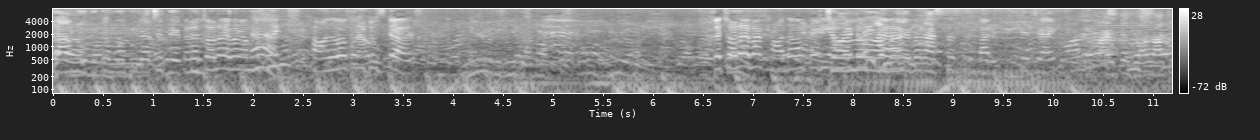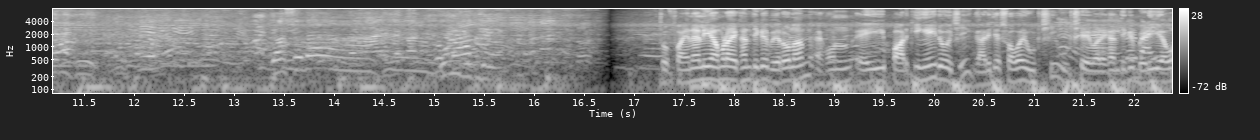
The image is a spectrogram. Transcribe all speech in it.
যান ওদিকে মন্দির আছে দেখুন। চলো এবার আমরা খাওয়া দাওয়া করি টুকটাক। চলো এবার খাওয়া দাওয়া করি চলো আমরা এবার আস্তে আস্তে বাড়ির দিকে যাই। যশোদা তো ফাইনালি আমরা এখান থেকে বেরোলাম। এখন এই পার্কিংয়েই রয়েছি। গাড়িতে সবাই উঠছি উঠছে এবার এখান থেকে বেরিয়ে যাব।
